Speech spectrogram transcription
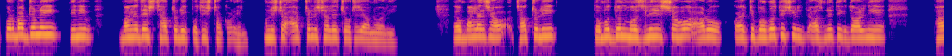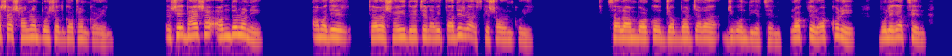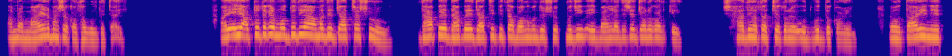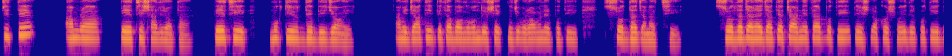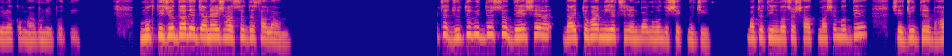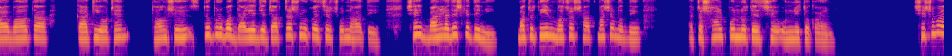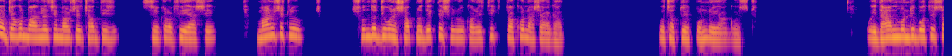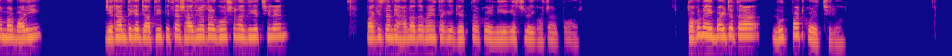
করবার জন্যই তিনি বাংলাদেশ ছাত্রলীগ প্রতিষ্ঠা করেন, উনিশশো আটচল্লিশ সালে চৌঠা জানুয়ারি। এবং বাংলাদেশ ছাত্রলীগ, তমুদ্দুন মজলিস সহ আরও কয়েকটি প্রগতিশীল রাজনৈতিক দল নিয়ে ভাষা সংগ্রাম পরিষদ গঠন করেন। সেই ভাষা আন্দোলনে আমাদের যারা শহীদ হয়েছেন, আমি তাদের আজকে স্মরণ করি। সালাম, বরকত, জব্বার যারা জীবন দিয়েছেন, রক্তের অক্ষরে বলে গেছেন, আমরা মায়ের ভাষা কথা বলতে চাই। আর এই আত্মত্যাগের মধ্য দিয়ে আমাদের যাত্রা শুরু। ধাপে ধাপে জাতিপিতা বঙ্গবন্ধু শেখ মুজিব এই বাংলাদেশের জনগণকে স্বাধীনতার চেতনায় উদ্বুদ্ধ করেন এবং তারই নেতৃত্বে আমরা পেয়েছি স্বাধীনতা, পেয়েছি মুক্তিযুদ্ধে বিজয়। আমি জাতির পিতা, বঙ্গবন্ধু শেখ মুজিবুর রহমানের প্রতি শ্রদ্ধা জানাচ্ছি। শ্রদ্ধা জানাই জাতীয় চার নেতার প্রতি ত্রিশ লক্ষ শহীদের প্রতি দু লক্ষ মাহবুনের প্রতি। মুক্তিযোদ্ধাদের জানাই সশ্রদ্ধ সালাম। একটা যুদ্ধ বিধ্বস্ত দেশের দায়িত্বভার নিয়েছিলেন বঙ্গবন্ধু শেখ মুজিব। মাত্র তিন বছর, সাত মাসের মধ্যে সে যুদ্ধের ভয়াবহতা কাটিয়ে ওঠেন। ধ্বংস স্তূপের উপর দাঁড়িয়ে যে যাত্রা শুরু করেছেন শূন্য হাতে, সেই বাংলাদেশকে তিনি মাত্র তিন বছর, সাত মাসের মধ্যে একটা স্বল্পোন্নত দেশে উন্নীত করেন। সে সময় যখন বাংলাদেশের মানুষের শান্তি শৃঙ্খলা ফিরে আসে, মানুষ একটু সুন্দর জীবনের স্বপ্ন দেখতে শুরু করে, ঠিক তখন আসে আঘাত। পঁচাত্তর, পনেরোই আগস্ট। ওই ধানমন্ডি বত্রিশ নম্বর বাড়ি, যেখান থেকে জাতির পিতা স্বাধীনতার ঘোষণা দিয়েছিলেন, পাকিস্তানি হানাদার বাহিনী তাকে গ্রেপ্তার করে নিয়ে গেছিল এই ঘটনার পর। তখন এই বাড়িটা তারা লুটপাট করেছিল।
